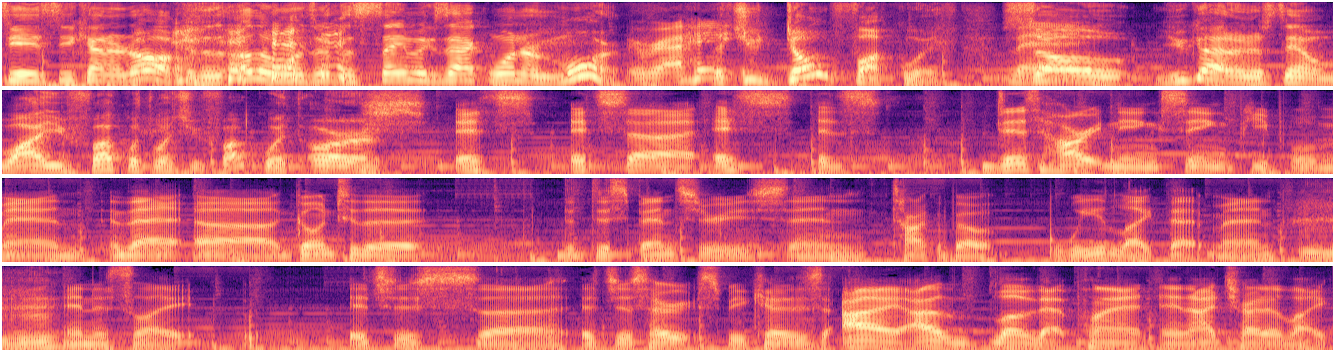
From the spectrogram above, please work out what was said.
the THC count at all. Because the other ones are the same exact one or more. Right? That you don't fuck with. So you gotta understand why you fuck with what you fuck with. Or it's it's uh it's it's disheartening seeing people man that uh go into the the dispensaries and talk about weed like that man and it's like it just uh it just hurts because i i love that plant and i try to like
